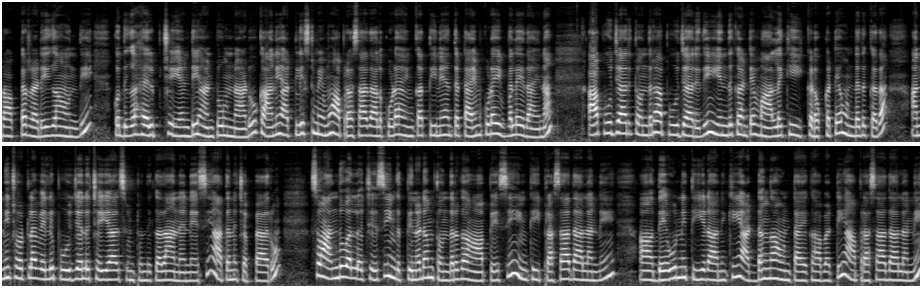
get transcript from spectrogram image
ట్రాక్టర్ రెడీగా ఉంది కొద్దిగా హెల్ప్ చేయండి అంటూ ఉన్నాడు. కానీ అట్లీస్ట్ మేము ఆ ప్రసాదాలు కూడా ఇంకా తినేంత టైం కూడా ఇవ్వలేదు ఆయన. ఆ పూజారి తొందర ఆ పూజారిది. ఎందుకంటే వాళ్ళకి ఇక్కడ ఒక్కటే ఉండదు కదా. అన్ని చోట్ల వెళ్ళి పూజలు చేయాల్సి ఉంటుంది కదా అని అనేసి అతను చెప్పారు. సో అందువల్ల వచ్చేసి ఇంక తినడం తొందరగా ఆపేసి ఇంక ఈ ప్రసాదాలన్నీ దేవుడిని తీయడానికి అడ్డంగా ఉంటాయి కాబట్టి ఆ ప్రసాదాలన్నీ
